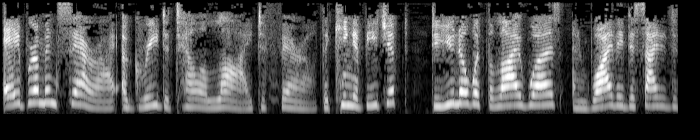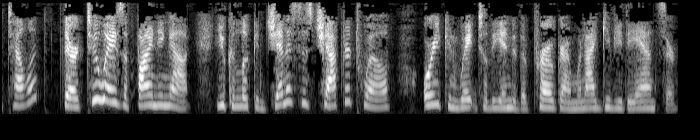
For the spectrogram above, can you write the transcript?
Abram and Sarai agreed to tell a lie to Pharaoh, the king of Egypt. Do you know what the lie was and why they decided to tell it? There are two ways of finding out. You can look in Genesis chapter 12, or you can wait till the end of the program when I give you the answer.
